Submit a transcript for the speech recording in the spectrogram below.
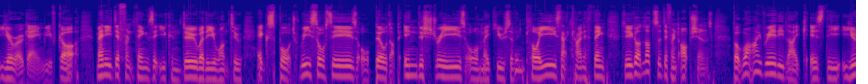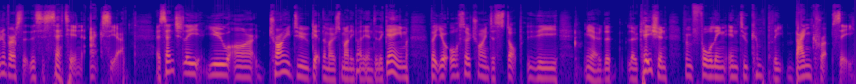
Euro game. You've got many different things that you can do, whether you want to export resources or build up industries or make use of employees, that kind of thing. So you've got lots of different options. But what I really like is the universe that this is set in, Axia. Essentially, you are trying to get the most money by the end of the game, but you're also trying to stop the, you know, the location from falling into complete bankruptcy.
